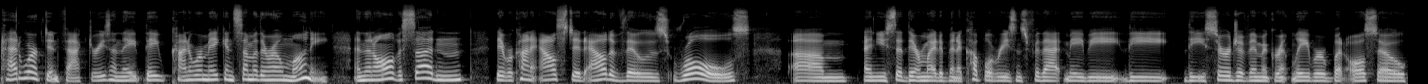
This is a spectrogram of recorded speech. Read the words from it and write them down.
had worked in factories and they they kind of were making some of their own money, and then all of a sudden they were kind of ousted out of those roles um, and you said there might have been a couple of reasons for that, maybe the the surge of immigrant labor, but also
